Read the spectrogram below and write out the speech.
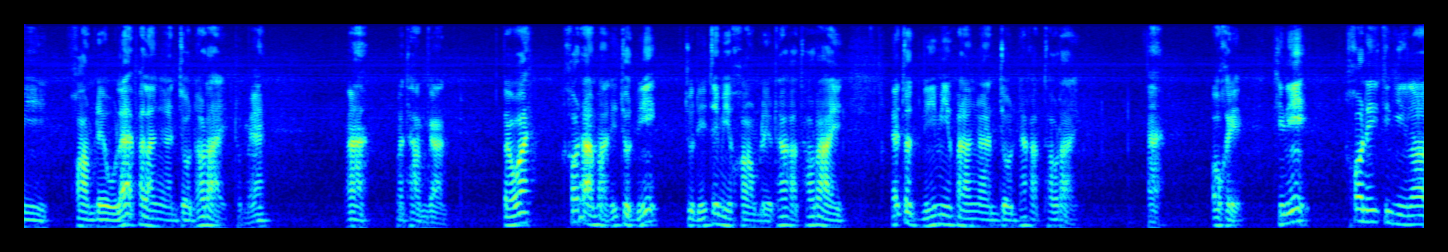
มีความเร็วและพลังงานโจรเท่าไหร่ถูกไหมอะมาทำกันแปลว่า เขาถามหาที่จุดนี้ จุดนี้จะมีความเร็วเท่ากับเท่าไหร่ และจุดนี้มีพลังงานจรเท่ากับเท่าไหร่ อะ โอเค ทีนี้ข้อนี้จริงๆแล้ว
